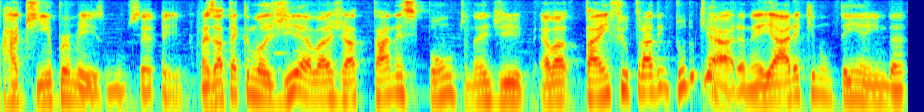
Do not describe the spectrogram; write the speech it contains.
ratinhos por mês, não sei. Mas a tecnologia, ela já tá nesse ponto, né, de... Ela tá infiltrada em tudo que é área, né, e a área que não tem ainda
